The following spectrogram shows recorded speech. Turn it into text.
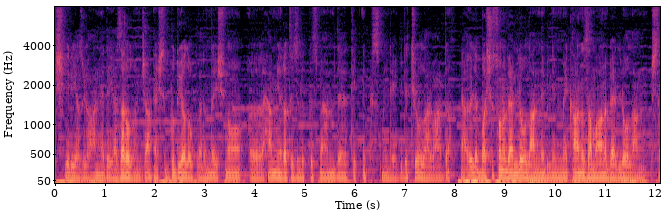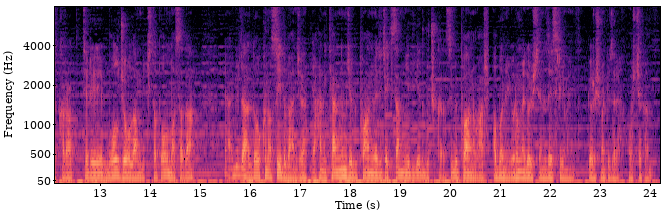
şiir yazıyor, anne de yazar olunca yani işte bu diyaloglarında işin o e, hem yaratıcılık kısmı hem de teknik kısmı ile ilgili tüyolar vardı. Ya öyle başı sonu belli olan ne bileyim mekanı zamanı belli olan işte karakteri bolca olan bir kitap olmasa da yani güzel de okunasıydı bence. Ya hani kendimce bir puan vereceksem 7-7,5 arası bir puanı var. Abone, yorum ve görüşlerinizi esirgemeyin. Görüşmek üzere. Hoşçakalın.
